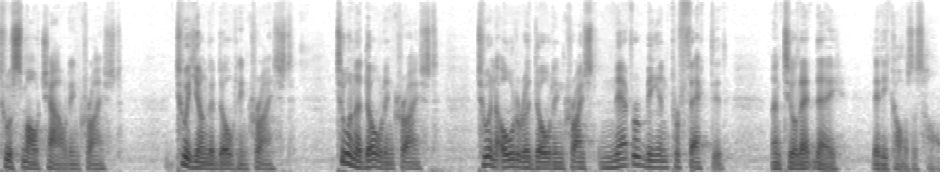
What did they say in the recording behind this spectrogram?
to a small child in Christ, to a young adult in Christ, to an adult in Christ, to an older adult in Christ, never being perfected until that day that He calls us home.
